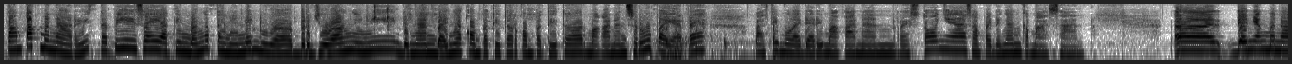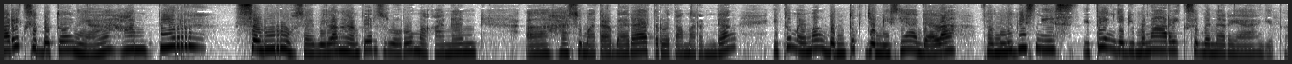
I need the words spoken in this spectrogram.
tampak menarik, tapi saya yakin banget Teh Nenden juga berjuang ini dengan banyak kompetitor-kompetitor makanan serupa ya Teh. Pasti mulai dari makanan restonya sampai dengan kemasan. Uh, dan yang menarik sebetulnya hampir seluruh, saya bilang hampir seluruh makanan uh, khas Sumatera Barat terutama rendang itu memang bentuk jenisnya adalah family business. Itu yang jadi menarik sebenarnya gitu.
